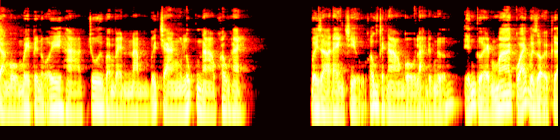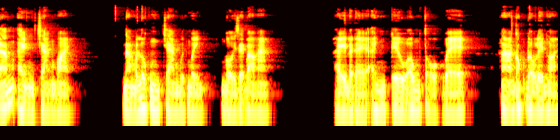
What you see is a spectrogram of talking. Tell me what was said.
Chàng ngủ mê tới nỗi Hà chui vào bèn nằm với chàng lúc nào không hay. Bây giờ đành chịu, Không thể nào ngủ lại được nữa. Tiếng cười ma quái vừa rồi cứ ám ảnh chàng hoài. Nằm một lúc, chàng bực mình, Ngồi dậy bảo Hà. Hay là để anh kêu ông Tổ về. Hà ngóc đầu lên hỏi.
